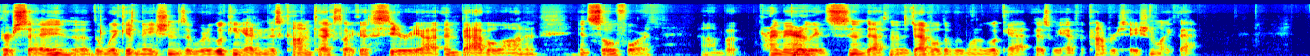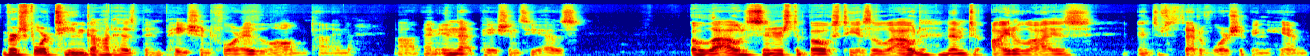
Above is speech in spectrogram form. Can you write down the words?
per se, the, the wicked nations that we're looking at in this context, like Assyria and Babylon and, and so forth. Um, but primarily it's sin, death, and the devil that we want to look at as we have a conversation like that. Verse 14 God has been patient for a long time. Uh, and in that patience, he has allowed sinners to boast. He has allowed them to idolize instead of worshiping him.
